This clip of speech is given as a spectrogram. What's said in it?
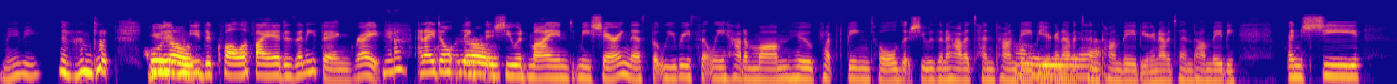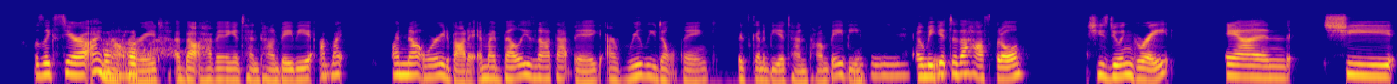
Maybe. but you didn't knows? need to qualify it as anything, right? Yeah. And I don't Who think knows? that she would mind me sharing this, but we recently had a mom who kept being told that she was going to have a 10 pound baby. Oh, You're going to have a 10 pound baby. You're going to have a 10 pound baby. And she was like, Sierra, I'm not worried about having a 10 pound baby. I'm, I, I'm not worried about it. And my belly is not that big. I really don't think it's going to be a 10 pound baby. Mm-hmm. And we get to the hospital. She's doing great. And she,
